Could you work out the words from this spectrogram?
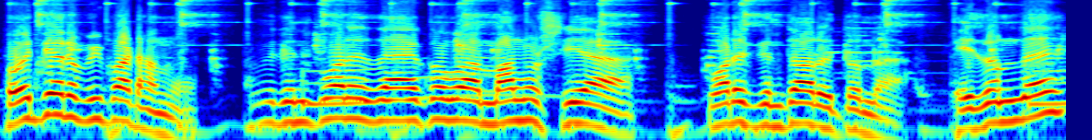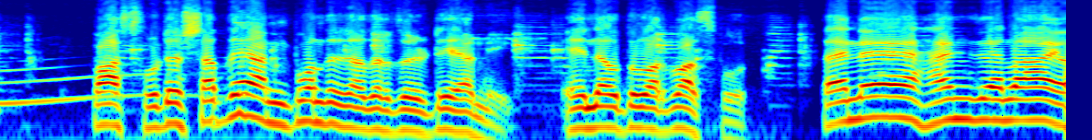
সৌদি আরবি দুই দিন পরে যায় কবা মালয়েশিয়া পরে কিন্তু আর হইতো না। এই জন্য পাসপোর্টের সাথে আমি পঞ্চাশ হাজার করে টেয়া নেই। এই নাও তোমার পাসপোর্ট। তাইলে হ্যান্ডেলায়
